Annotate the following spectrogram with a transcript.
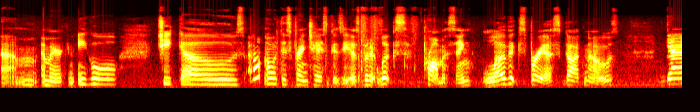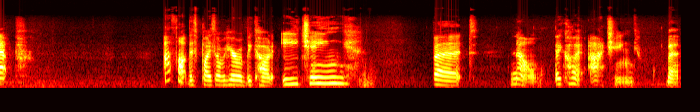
um, American Eagle, Chico's. I don't know what this Francesca's is, but it looks promising. Love Express, God knows. Gap. I thought this place over here would be called I Ching, but no, they call it I Ching. But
